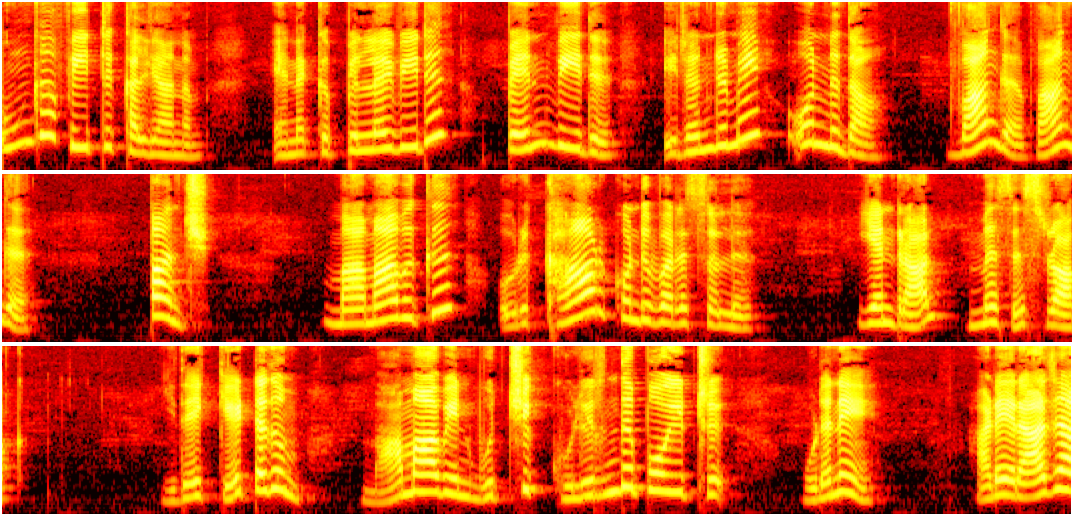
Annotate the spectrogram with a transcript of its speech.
உங்க வீட்டு கல்யாணம். எனக்கு பிள்ளை வீடு பெண் வீடு இரண்டுமே ஒண்ணுதான். வாங்க வாங்க. பஞ்ச் மாமாவுக்கு ஒரு கார் கொண்டு வர சொல்லு என்றாள் மிஸ்ஸஸ் ராக். இதை கேட்டதும் மாமாவின் உச்சி குளிர்ந்து போயிற்று. உடனே அடே ராஜா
